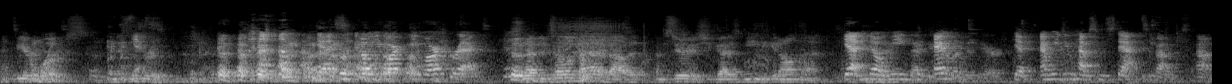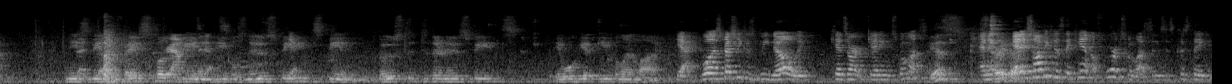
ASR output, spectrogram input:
That's Beer a works, and it's Yes. true. Yes, no, you are, you are correct. And I've been telling Matt about it. I'm serious, you guys need to get on that. Yeah, no, we, That and, determined yeah, and we do have some stats about, um, Needs to be on Facebook, being in people's news feeds, being boosted to their news feeds. It will get people in line. yeah, well, especially because we know that kids aren't getting swim lessons. Yes, And, it, and it's not because they can't afford swim lessons, it's because they,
